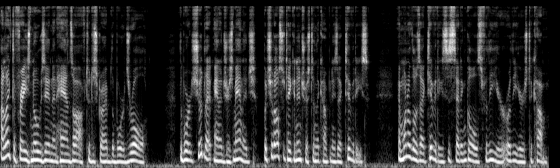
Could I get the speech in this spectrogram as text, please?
I like the phrase nose in and hands off to describe the board's role. The board should let managers manage, but should also take an interest in the company's activities. And one of those activities is setting goals for the year or the years to come.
